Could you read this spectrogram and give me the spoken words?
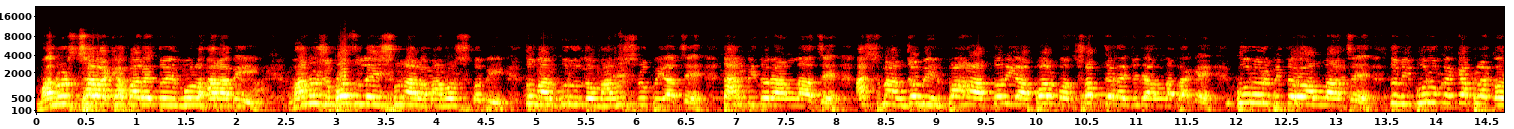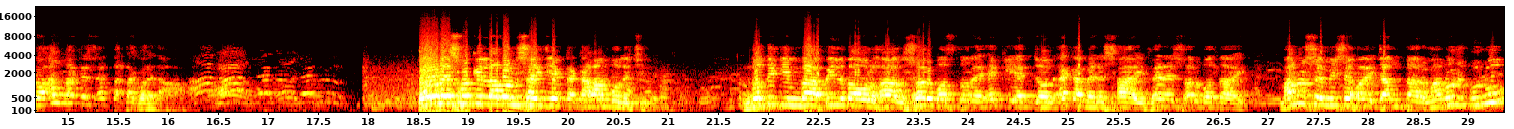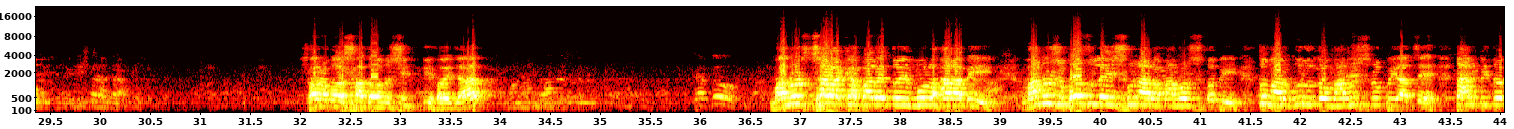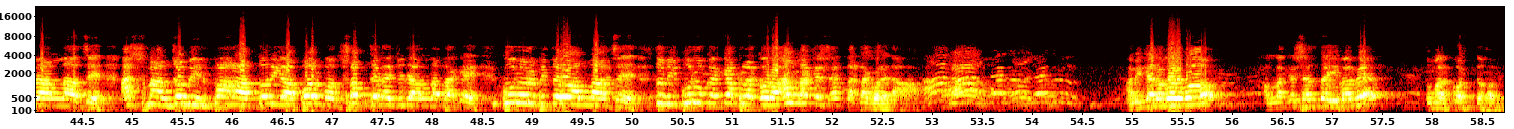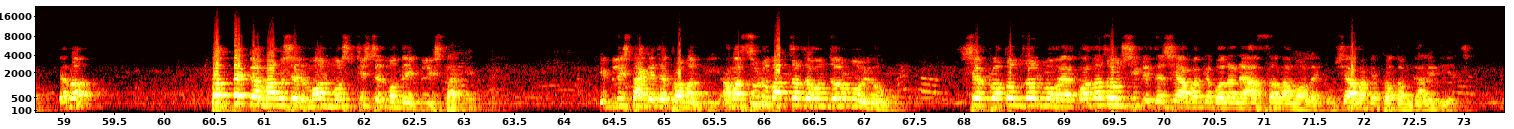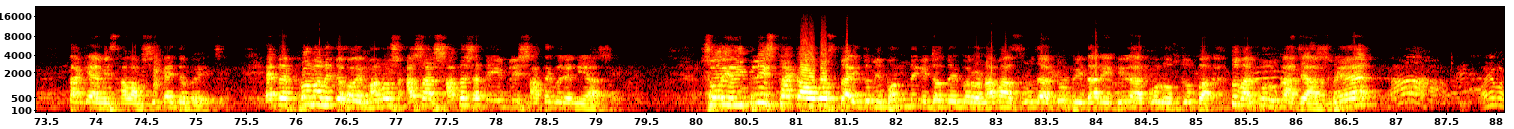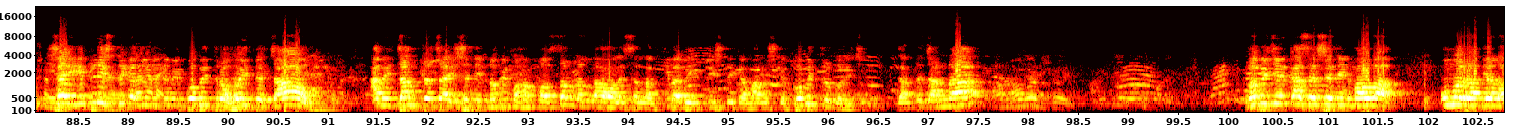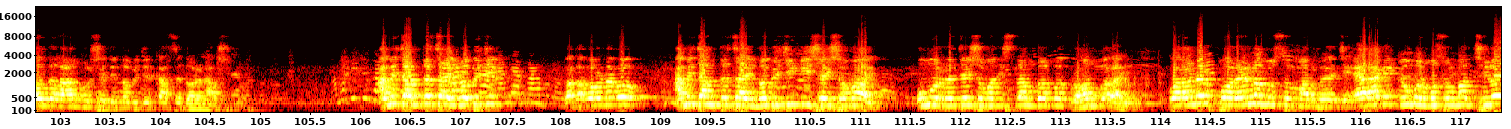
মানুষ ছাড়া খেপারে তুই মূল হারাবি। মানুষ বজলেই শোনার মানুষ হবি। তোমার গুরু তো মানুষ রূপী আছে, তার ভিতরে আল্লাহ আছে। আসমান, জমিন, পাহাড়, দরিয়া, পর্বত, সব জায়গায় যদি আল্লাহ থাকে, গুরুর ভিতরে আল্লাহ আছে। তুমি গুরুকে ক্যাপলা করো, আল্লাহকে শ্রদ্ধাটা করে দাও। দরবেশ ফকির লালন সাইজি একটা কালাম বলেছিলেন, নদী কিংবা বিলবাউল হাল সর্বস্তরে একই একজন একা মেরে সাই, ফেরে সর্বদাই। মানুষে মিশে হয় জানতার মানুষ গুরু সর্বসাধন সিদ্ধি হয় যার মানুষ ছাড়া খেপারে তুই মূল হারাবি। মানুষ বজলেই শোনার মানুষ হবি। তোমার গুরু তো মানুষ রূপী আছে তার ভিতরে আল্লাহ আছে। আসমান জমিন পাহাড় দরিয়া পর্বত সব জায়গায় যদি আল্লাহ থাকে গুরুর ভিতরে আল্লাহ আছে। তুমি গুরুকে ক্যাপলা করো আল্লাহকে শ্রদ্ধাটা করে দাও। আমি কেন করব? আল্লাহকে শ্রদ্ধা এইভাবে তোমার করতে হবে। কেন? প্রত্যেকটা মানুষের মন মস্তিষ্কের মধ্যে ইবলিশ থাকে। ইবলিশ থাকে যে প্রমাণ কি? আমার ছোট বাচ্চা যখন জন্ম হইল, সে প্রথম জন্ম হয়ে কথা যখন শিখেছে, সে আমাকে বলে না আসসালাম আলাইকুম। সে আমাকে প্রথম গালি দিয়েছে। তাকে আমি সালাম শিখাইতে হয়েছে। এতে প্রমাণিত হয় মানুষ আসার সাথে সাথে ইবলিশ সাথে করে নিয়ে আসে। সো ইবলিশ থাকা অবস্থায় তুমি বন্দিকে যতই করো, নামাজ, রোজা, টুপি, দাড়ি ঢিলা গোলপ, জুব্বা, তোমার কোনো কাজে আসবে? সেই ইবলিশ থেকে যদি তুমি পবিত্র হইতে চাও আমি জানতে চাই সেদিন নবী মোহাম্মদ সাল্লাল্লাহু আলাইহি সাল্লাম কীভাবে ইবলিশ থেকে মানুষকে পবিত্র করেছিল। জানতে চান না? নবীজির কাছে সেদিন মাওলা উমর রাদিয়াল্লাহু তাআলা আনহু সেদিন নবীজির কাছে ধরেন আসলো। আমি জানতে চাই নবীজির কথা বলো না গো। আমি জানতে চাই নবীজি কি সেই সময় উমর যে সময় ইসলাম ধর্ম গ্রহণ করায় কোরআনের পরে না মুসলমান হয়েছে? এর আগে কি উমর মুসলমান ছিল?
